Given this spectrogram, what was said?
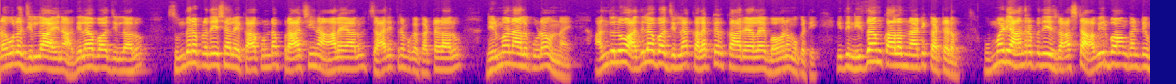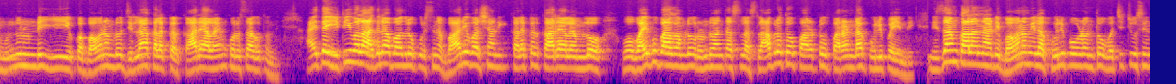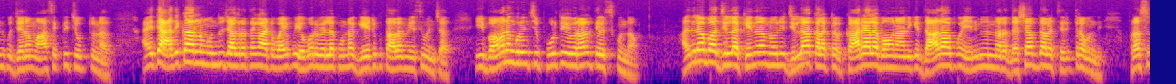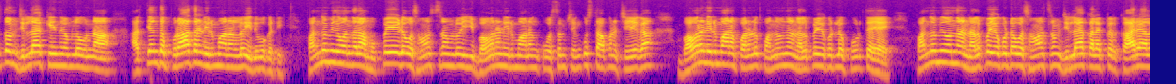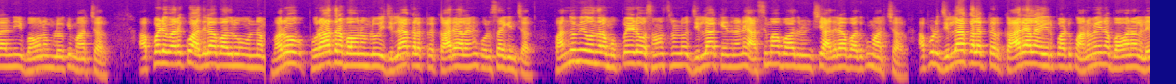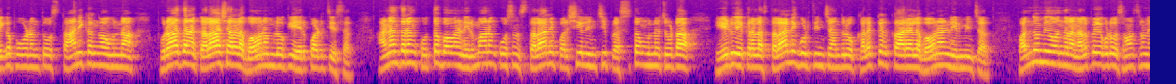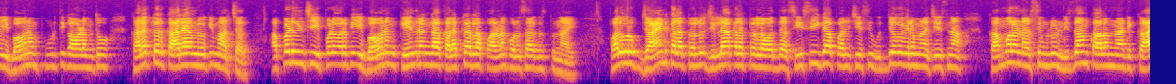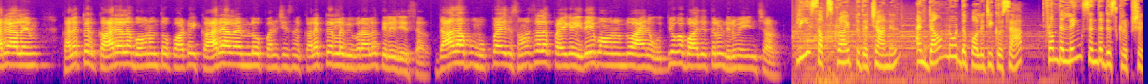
అడవుల జిల్లా అయిన ఆదిలాబాద్ జిల్లాలో సుందర ప్రదేశాలే కాకుండా ప్రాచీన ఆలయాలు చారిత్రక కట్టడాలు నిర్మాణాలు కూడా ఉన్నాయి. అందులో ఆదిలాబాద్ జిల్లా కలెక్టర్ కార్యాలయ భవనం ఒకటి. ఇది నిజాం కాలం నాటి కట్టడం. ఉమ్మడి ఆంధ్రప్రదేశ్ రాష్ట్ర ఆవిర్భావం కంటే ముందు నుండి ఈ యొక్క భవనంలో జిల్లా కలెక్టర్ కార్యాలయం కొనసాగుతుంది. అయితే ఇటీవల ఆదిలాబాద్లో కురిసిన భారీ వర్షానికి కలెక్టర్ కార్యాలయంలో ఓ వైపు భాగంలో రెండు అంతస్తుల స్లాబ్లతో పాటు పరండా కూలిపోయింది. నిజాం కాలం నాటి భవనం ఇలా కూలిపోవడంతో వచ్చి చూసేందుకు జనం ఆసక్తి చూపుతున్నారు. అయితే అధికారులు ముందు జాగ్రత్తగా అటువైపు ఎవరు వెళ్ళకుండా గేటుకు తాళం వేసి ఉంచారు. ఈ భవనం గురించి పూర్తి వివరాలు తెలుసుకుందాం. ఆదిలాబాద్ జిల్లా కేంద్రంలోని జిల్లా కలెక్టర్ కార్యాలయ భవనానికి దాదాపుగా ఎనిమిదిన్నర దశాబ్దాల చరిత్ర ఉంది. ప్రస్తుతం జిల్లా కేంద్రంలో ఉన్న అత్యంత పురాతన నిర్మాణంలో ఇది ఒకటి. పంతొమ్మిది వందల ముప్పై ఏడవ సంవత్సరంలో ఈ భవన నిర్మాణం కోసం శంకుస్థాపన చేయగా భవన నిర్మాణ పనులు పంతొమ్మిది వందల నలభై ఒకటిలో పూర్తయ్యాయి. పంతొమ్మిది వందల నలభై ఒకటవ సంవత్సరం జిల్లా కలెక్టర్ కార్యాలయాన్ని ఈ భవనంలోకి మార్చారు. అప్పటి వరకు ఆదిలాబాద్లో ఉన్న మరో పురాతన భవనంలో ఈ జిల్లా కలెక్టర్ కార్యాలయాన్ని కొనసాగించారు. పంతొమ్మిది వందల ముప్పై ఏడవ సంవత్సరంలో జిల్లా కేంద్రాన్ని అసిమాబాద్ నుంచి ఆదిలాబాద్కు మార్చారు. అప్పుడు జిల్లా కలెక్టర్ కార్యాలయ ఏర్పాటుకు అనువైన భవనాలు లేకపోవడంతో స్థానికంగా ఉన్న పురాతన కళాశాలల భవనంలోకి ఏర్పాటు చేశారు. అనంతరం కొత్త భవన నిర్మాణం కోసం స్థలాన్ని పరిశీలించి ప్రస్తుతం ఉన్న చోట ఏడు ఎకరాల స్థలాన్ని గుర్తించి అందులో కలెక్టర్ కార్యాలయ భవనాన్ని నిర్మించారు. పంతొమ్మిది వందల నలభై ఒకటవ సంవత్సరంలో ఈ భవనం పూర్తి కావడంతో కలెక్టర్ కార్యాలయంలోకి మార్చారు. అప్పటి నుంచి ఇప్పటి వరకు ఈ భవనం కేంద్రంగా కలెక్టర్ల పాలన కొనసాగిస్తున్నాయి పలువురు జాయింట్ కలెక్టర్లు జిల్లా కలెక్టర్ల వద్ద సీసీగా పనిచేసి ఉద్యోగ విరమణ చేసిన కమ్మల నరసింహులు నిజాం కాలం నాటి కార్యాలయం కలెక్టర్ కార్యాలయం భవనంతో పాటు ఈ కార్యాలయంలో పనిచేసిన కలెక్టర్ల వివరాలు తెలియజేశారు. దాదాపు ముప్పై ఐదు సంవత్సరాలకు పైగా ఇదే భవనంలో ఆయన ఉద్యోగ బాధ్యతలు నిర్వహించాడు. Please subscribe to the channel and download the Politicos app from the links in the description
